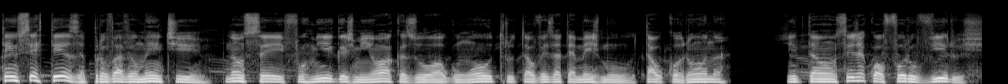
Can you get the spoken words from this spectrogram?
Tenho certeza, provavelmente, não sei, formigas, minhocas ou algum outro, talvez até mesmo tal corona. Então, seja qual for o vírus,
